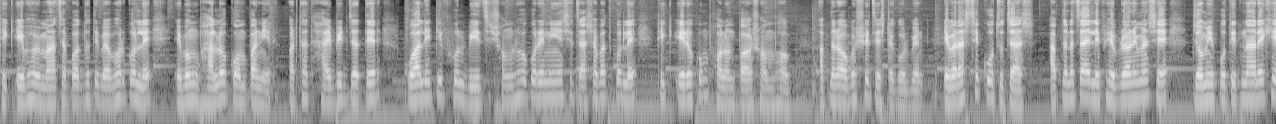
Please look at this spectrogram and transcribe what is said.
ঠিক এভাবে মাচা পদ্ধতি ব্যবহার করলে এবং ভালো কোম্পানির অর্থাৎ হাইব্রিড জাতের কোয়ালিটি ফুল বীজ সংগ্রহ করে নিয়ে এসে চাষাবাদ করলে ঠিক এরকম ফলন পাওয়া সম্ভব। আপনারা অবশ্যই চেষ্টা করবেন। এবার আসছে কচু চাষ। আপনারা চাইলে ফেব্রুয়ারি মাসে জমি পতিত না রেখে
